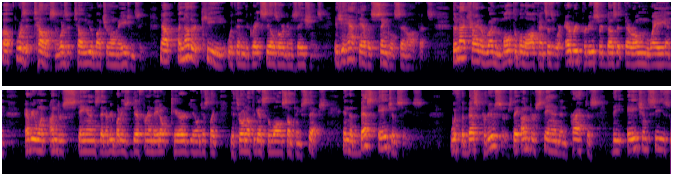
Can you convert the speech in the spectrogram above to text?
Well, what does it tell us and what does it tell you about your own agency? Now, another key within the great sales organizations is you have to have a single set offense. They're not trying to run multiple offenses where every producer does it their own way and everyone understands that everybody's different and they don't care, you know, just like you throw enough against the wall, something sticks. In the best agencies, with the best producers, they understand and practice the agency's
